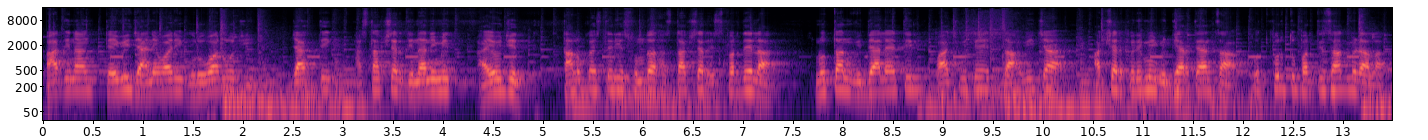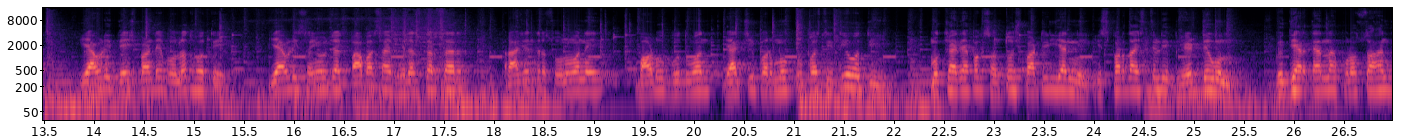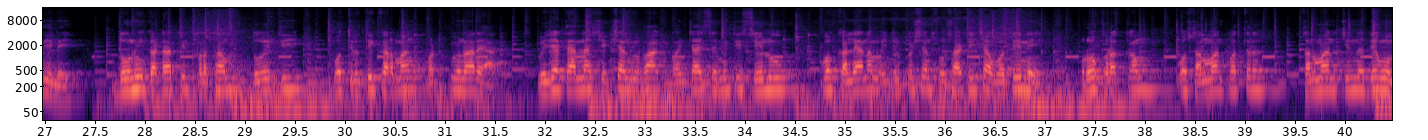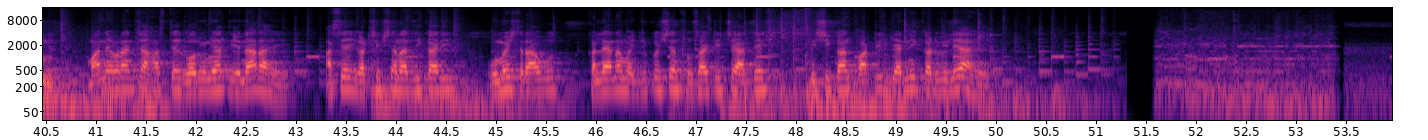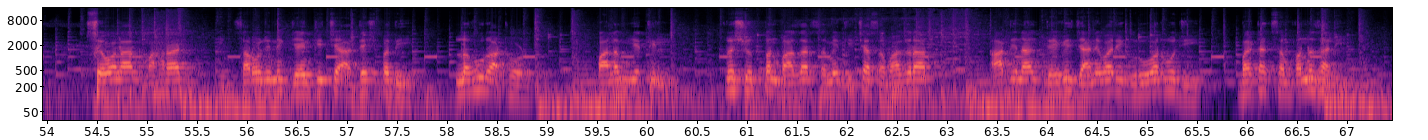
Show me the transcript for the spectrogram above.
हा दिनांक तेवीस जानेवारी गुरुवार रोजी जागतिक हस्ताक्षर दिनानिमित्त आयोजित तालुकास्तरीय सुंदर हस्ताक्षर स्पर्धेला नूतन विद्यालयातील पाचवी ते दहावीच्या अक्षरप्रेमी विद्यार्थ्यांचा उत्स्फूर्त प्रतिसाद मिळाला. यावेळी देशपांडे बोलत होते. यावेळी संयोजक बाबासाहेब हेलसकर सर राजेंद्र सोनवणे बाडू बुधवंत यांची प्रमुख उपस्थिती होती. मुख्याध्यापक संतोष पाटील यांनी स्पर्धास्थळी भेट देऊन विद्यार्थ्यांना प्रोत्साहन दिले. दोन्ही गटातील प्रथम द्वितीय व तृतीय क्रमांक पटकविणाऱ्या विजेत्यांना शिक्षण विभाग पंचायत समिती सेलू व कल्याणम एज्युकेशन सोसायटीच्या वतीने रोख रक्कम व सन्मानपत्र सन्मानचिन्ह देऊन मान्यवरांच्या हस्ते गौरविण्यात येणार आहे. असे गटशिक्षणाधिकारी उमेश राऊत कल्याणम एज्युकेशन सोसायटीचे अध्यक्ष निशिकांत पाटील यांनी कळविले आहे. सेवालाल महाराज सार्वजनिक जयंतीच्या अध्यक्षपदी लहू राठोड पालम येथील कृषी उत्पन्न बाजार समितीच्या सभागृहात आज दिनांक तेवीस जानेवारी गुरुवार रोजी बैठक संपन्न झाली.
